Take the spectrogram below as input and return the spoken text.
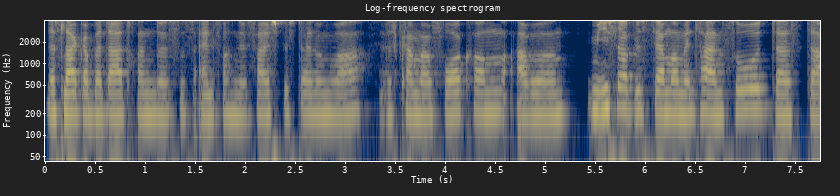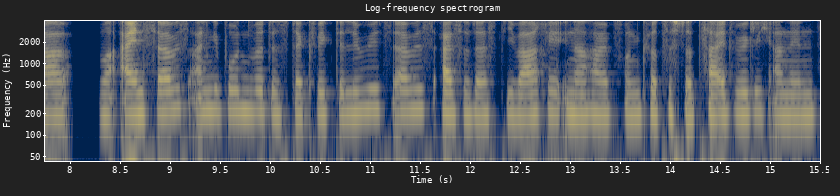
Das lag aber daran, dass es einfach eine Falschbestellung war. Das kann mal vorkommen, aber im E-Shop ist ja momentan so, dass da nur ein Service angeboten wird, das ist der Quick Delivery Service, also dass die Ware innerhalb von kürzester Zeit wirklich an den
